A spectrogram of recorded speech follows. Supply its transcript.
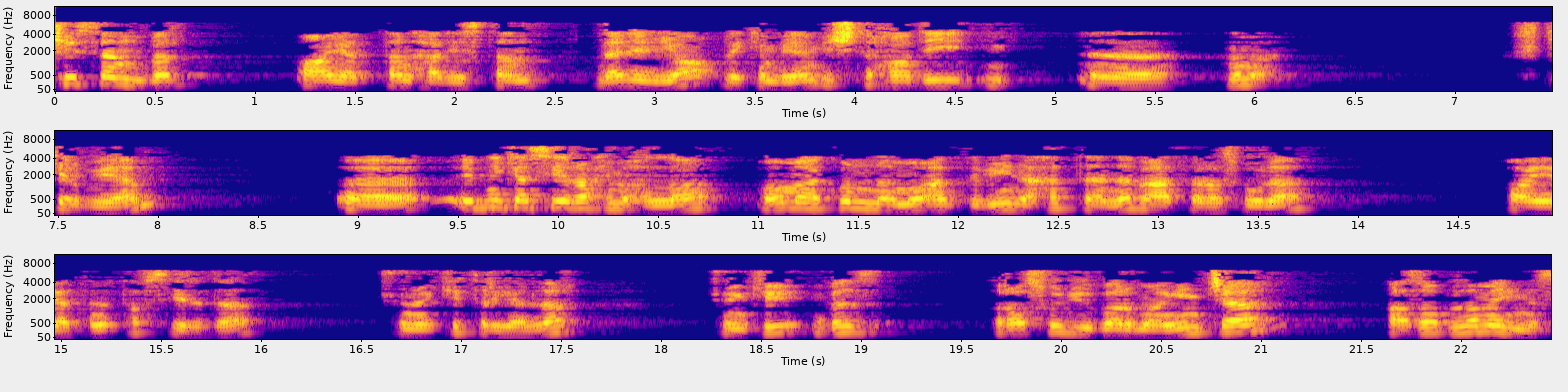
kesin bir oyatdan hadisdan dalil yo'q lekin bu ham ishtihodiy e, nima? Fikr bu ham. E, Ibn kasir rahimaulloh وما كنا معذبين حتى نبعث رسولا oyatini tafsirida shuni keltirganlar chunki biz rasul yubormaguncha azoblamaymiz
